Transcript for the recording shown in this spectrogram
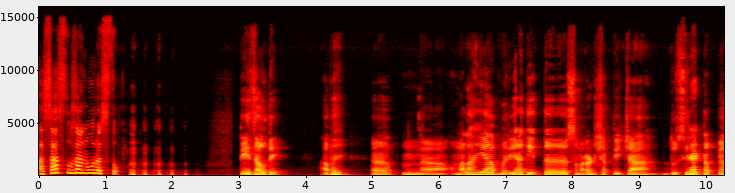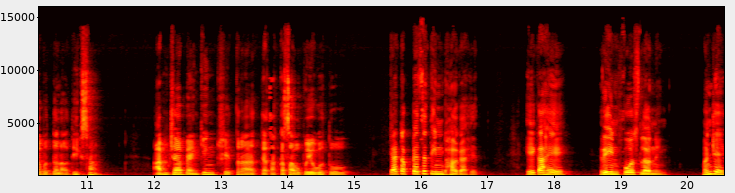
असाच तुझा नूर असतो. ते जाऊ दे. अभय मला या मर्यादित स्मरणशक्तीच्या दुसऱ्या टप्प्याबद्दल अधिक सांग. आमच्या बँकिंग क्षेत्रात त्याचा कसा उपयोग होतो? या टप्प्याचे तीन भाग आहेत. एक आहे रिइन्फोर्स लर्निंग म्हणजे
